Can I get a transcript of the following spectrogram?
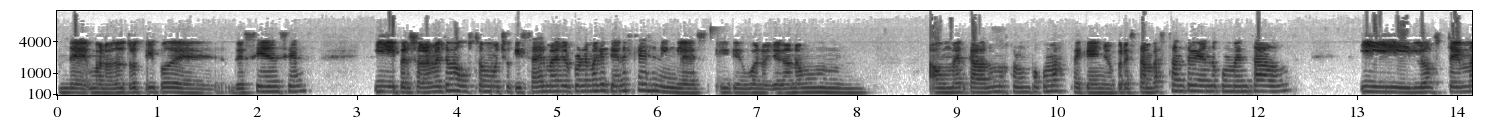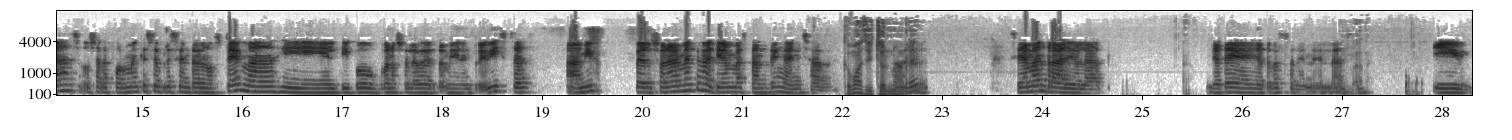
de, bueno, de otro tipo de, de ciencias. Y personalmente me gusta mucho. Quizás el mayor problema que tiene es que es en inglés y que, bueno, llegan a un, a un mercado a lo mejor un poco más pequeño, pero están bastante bien documentados y los temas, o sea, la forma en que se presentan los temas y el tipo, bueno, suele haber también entrevistas. A mí personalmente me tienen bastante enganchada. ¿Cómo has dicho el nombre? Se llaman Radiolab. Ya te, ya te pasaré el enlace. Vale. Y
